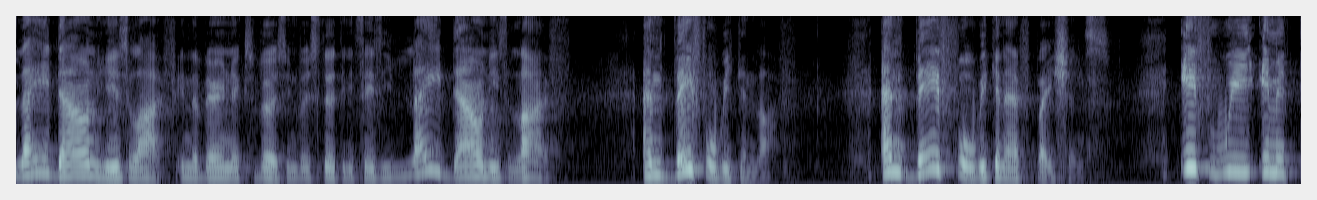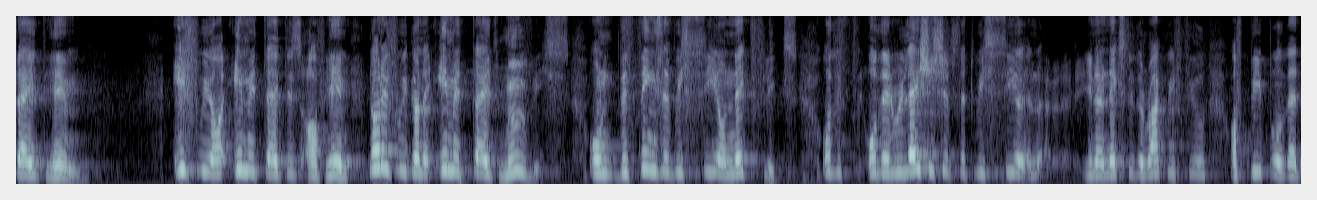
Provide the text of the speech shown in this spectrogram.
laid down his life. In the very next verse, in verse 13, it says, He laid down his life, and therefore we can love. And therefore we can have patience. If we imitate him, if we are imitators of him, not if we're going to imitate movies or the things that we see on Netflix or the, or the relationships that we see uh, you know, next to the rugby field of people that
